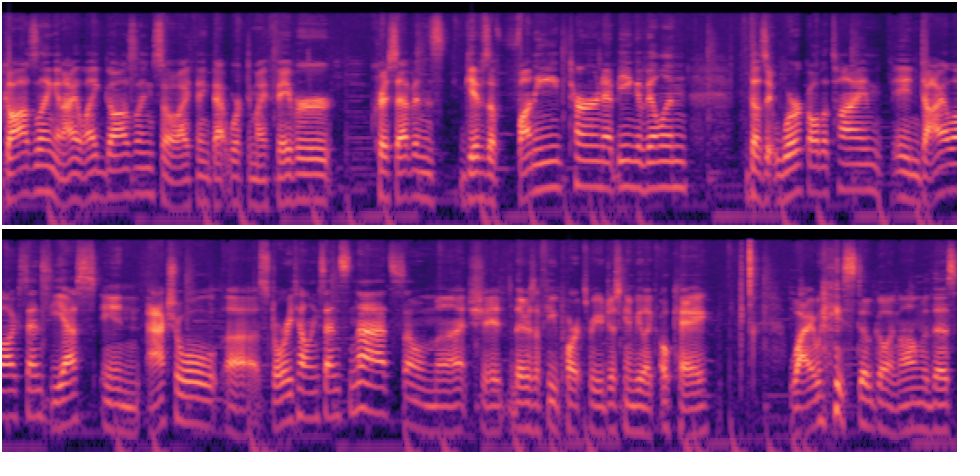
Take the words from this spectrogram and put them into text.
Gosling, and I like Gosling, so I think that worked in my favor. Chris Evans gives a funny turn at being a villain. Does it work all the time in dialogue sense? Yes. In actual uh, storytelling sense, not so much. It, there's a few parts where you're just gonna be like, okay, why are we still going on with this?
